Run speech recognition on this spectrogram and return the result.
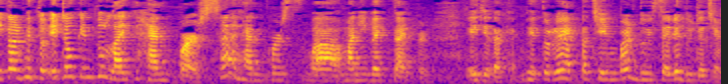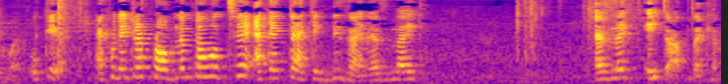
এটার ভেতর এটাও কিন্তু লাইক হ্যান্ড পার্স হ্যাঁ? হ্যান্ড পার্স বা মানি ব্যাগ টাইপের এই যে দেখেন, ভেতরে একটা চেম্বার দুই সাইডে দুইটা চেম্বার ওকে এখন এটার প্রবলেমটা হচ্ছে এক একটা এক এক design as like as like এইটা দেখেন।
